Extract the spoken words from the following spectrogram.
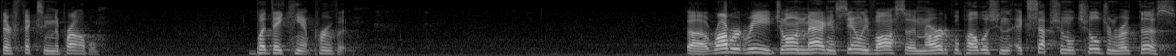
they're fixing the problem. But they can't prove it. Uh, Robert Reid, John Maag, and Stanley Vasa, in an article published in Exceptional Children, wrote this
